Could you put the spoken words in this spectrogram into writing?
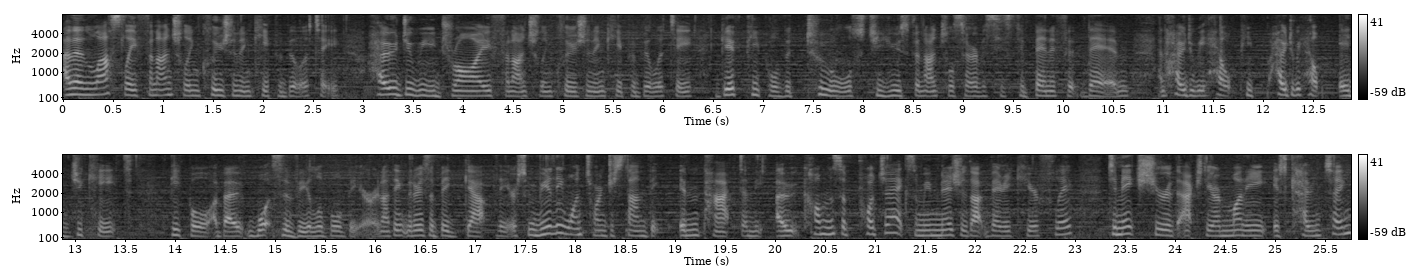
And then lastly, financial inclusion and capability. How do we drive financial inclusion and capability, give people the tools to use financial services to benefit them, and how do we help people, how do we help educate people about what's available there and I think there is a big gap there. So we really want to understand the impact and the outcomes of projects and we measure that very carefully to make sure that actually our money is counting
